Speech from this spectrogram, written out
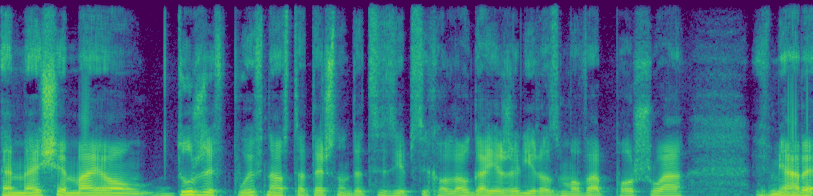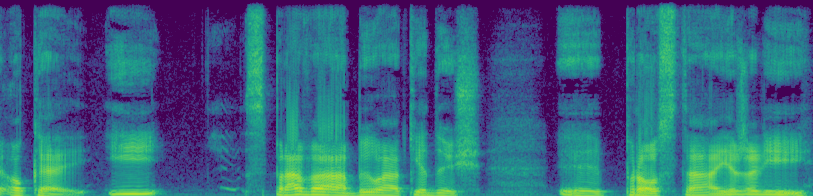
MS-ie mają duży wpływ na ostateczną decyzję psychologa, jeżeli rozmowa poszła w miarę ok. I sprawa była kiedyś y, prosta, jeżeli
